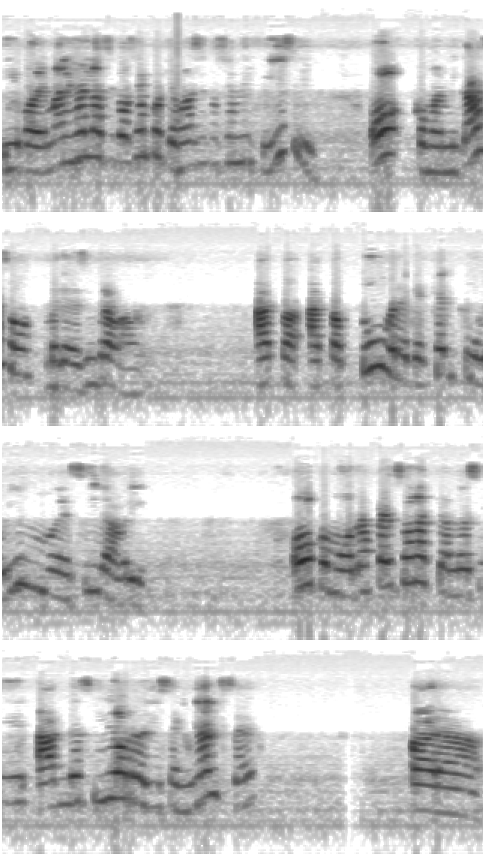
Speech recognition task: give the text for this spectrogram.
y poder manejar la situación porque es una situación difícil. O, como en mi caso, me quedé sin trabajo. Hasta, hasta octubre, que es que el turismo decide abrir. O como otras personas que han decidido, han decidido rediseñarse para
